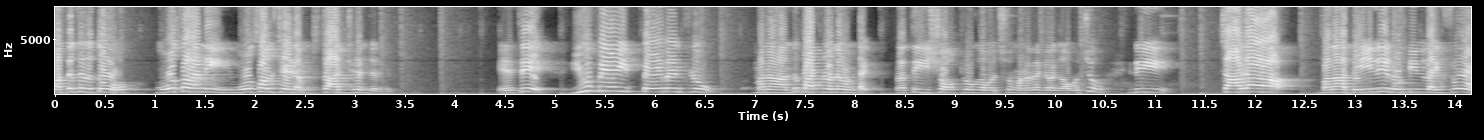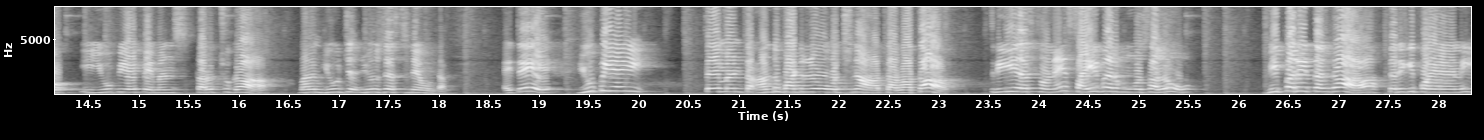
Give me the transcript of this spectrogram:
పద్ధతులతో మోసాలని మోసాలు చేయడం స్టార్ట్ చేయడం జరిగింది. అయితే యూపీఐ పేమెంట్లు మన అందుబాటులోనే ఉంటాయి. ప్రతి షాప్లో కావచ్చు మన దగ్గర కావచ్చు ఇది చాలా మన డైలీ రొటీన్ లైఫ్లో ఈ యూపీఐ పేమెంట్స్ తరచుగా మనం యూజ్ యూజ్ చేస్తూనే ఉంటాం. అయితే యూపీఐ పేమెంట్ అందుబాటులో వచ్చిన తర్వాత త్రీ ఇయర్స్లోనే సైబర్ మోసాలు విపరీతంగా పెరిగిపోయాయని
